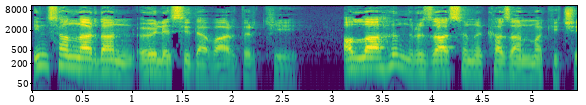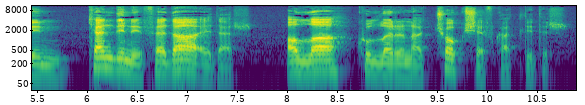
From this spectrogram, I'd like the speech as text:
İnsanlardan öylesi de vardır ki Allah'ın rızasını kazanmak için kendini feda eder. Allah kullarına çok şefkatlidir.''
